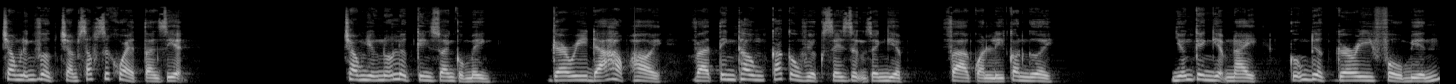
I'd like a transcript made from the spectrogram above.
trong lĩnh vực chăm sóc sức khỏe toàn diện. Trong những nỗ lực kinh doanh của mình, Gary đã học hỏi và tinh thông các công việc xây dựng doanh nghiệp và quản lý con người. Những kinh nghiệm này cũng được Gary phổ biến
